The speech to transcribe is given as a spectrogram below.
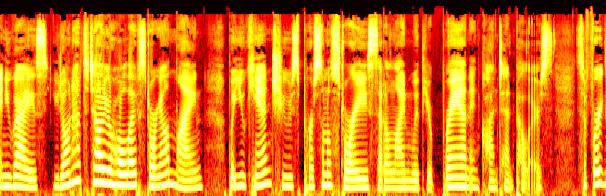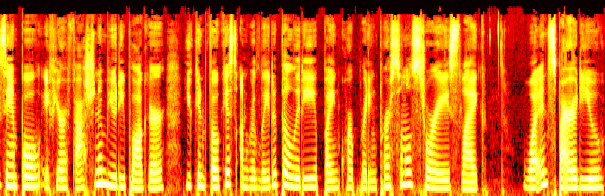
And you guys, you don't have to tell your whole life story online, but you can choose personal stories that align with your brand and content pillars. So, for example, if you're a fashion and beauty blogger, you can focus on relatability by incorporating personal stories like what inspired you,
